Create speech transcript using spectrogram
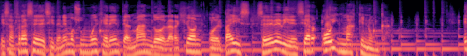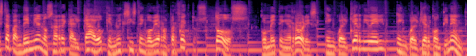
Esa frase de si tenemos un buen gerente al mando de la región o del país se debe evidenciar hoy más que nunca. Esta pandemia nos ha recalcado que no existen gobiernos perfectos. Todos cometen errores, en cualquier nivel, en cualquier continente.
